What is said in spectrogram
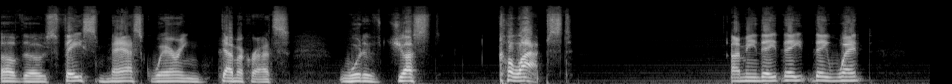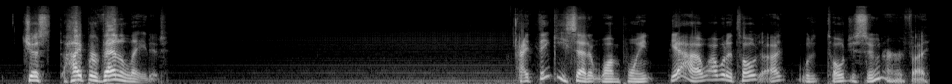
of those face mask wearing Democrats would have just collapsed. I mean, they, they, they went just hyperventilated. I think he said at one point, "Yeah, I, I would have told I would have told you sooner if I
